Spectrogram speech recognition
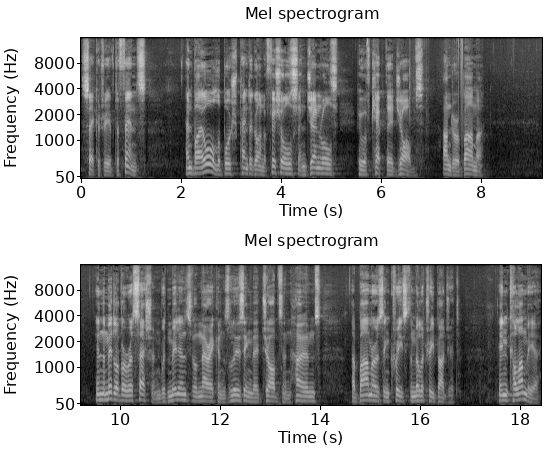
Secretary of Defense, and by all the Bush Pentagon officials and generals who have kept their jobs under Obama. In the middle of a recession, with millions of Americans losing their jobs and homes, Obama has increased the military budget. In Colombia,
